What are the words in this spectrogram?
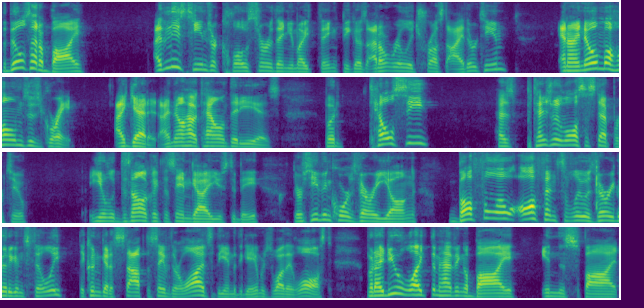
The Bills had a bye. I think these teams are closer than you might think because I don't really trust either team. And I know Mahomes is great. I get it. I know how talented he is. But Kelce has potentially lost a step or two. He does not look like the same guy he used to be. The receiving core is very young. Buffalo offensively was very good against Philly. They couldn't get a stop to save their lives at the end of the game, which is why they lost. But I do like them having a bye in the spot.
